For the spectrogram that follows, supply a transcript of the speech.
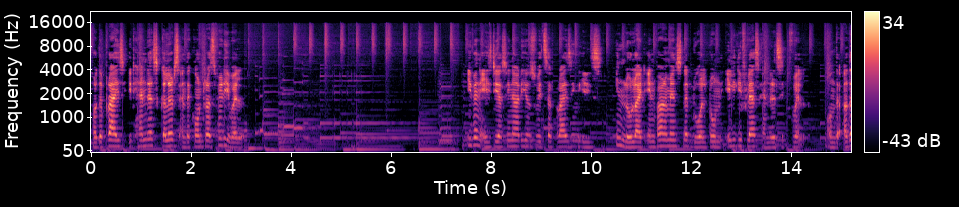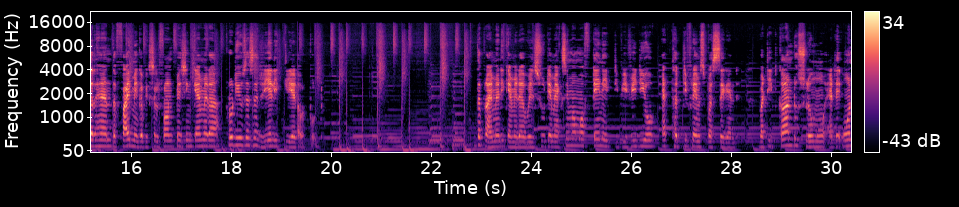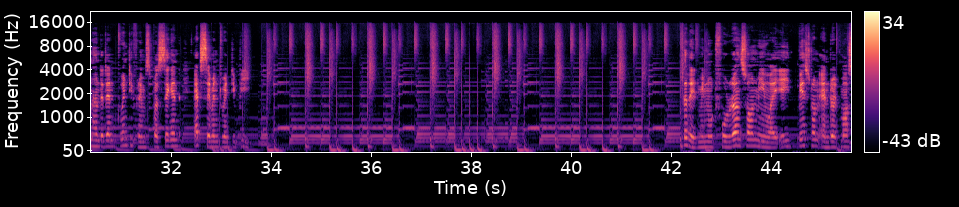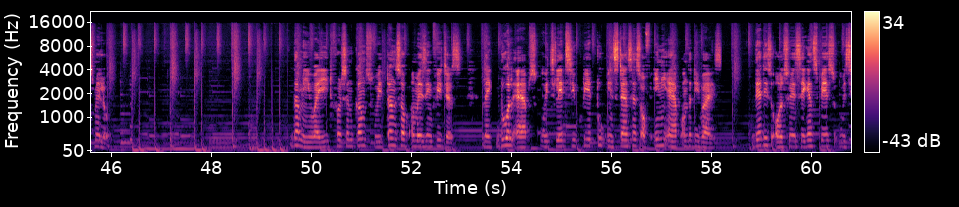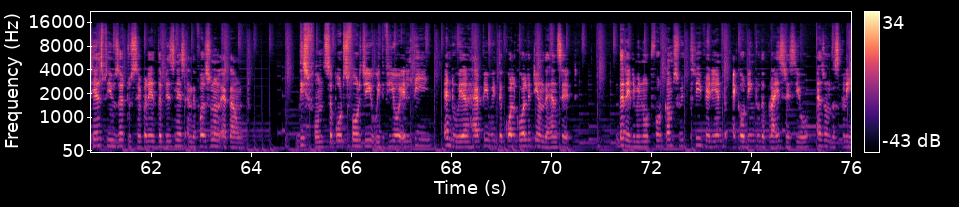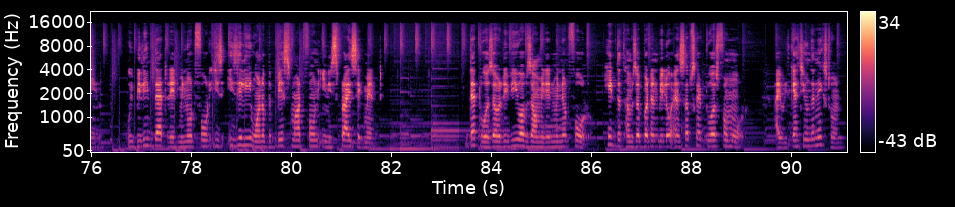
For the price, it handles colors and the contrast very well. Even HDR scenarios with surprising ease. In low light environments, the dual tone LED flash handles it well. On the other hand, the 5 megapixel front facing camera produces a really clear output. The primary camera will shoot a maximum of 1080p video at 30 frames per second, but it can't do slow-mo at 120 frames per second at 720p. The Redmi Note 4 runs on MIUI 8 based on Android Marshmallow. The MIUI 8 version comes with tons of amazing features like dual apps which lets you create two instances of any app on the device. There is also a second space which helps user to separate the business and the personal account. This phone supports 4G with VoLTE and we are happy with the call quality on the handset. The Redmi Note 4 comes with 3 variants according to the price ratio as on the screen. We believe that Redmi Note 4 is easily one of the best smartphone in its price segment. That was our review of Xiaomi Redmi Note 4. Hit the thumbs up button below and subscribe to us for more. I will catch you in the next one.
